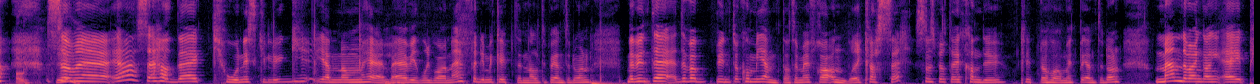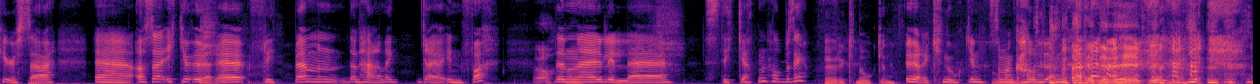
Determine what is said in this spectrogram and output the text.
så, vi, ja, så jeg hadde kronisk lugg gjennom hele videregående fordi vi klippte den alltid på jentedoen. Men begynte, det var begynt å komme jenter til meg fra andre klasser som spurte kan du klippe håret mitt på jentedoen. Men det var en gang jeg pierca eh, Altså ikke øreflippet, men den her greia innenfor. Ja. Den eh, lille stikkerten, holdt på å si. Øreknoken. Øreknoken, som man kaller den. Det det heter.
